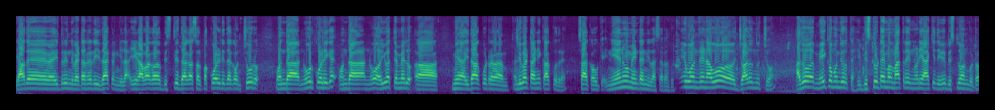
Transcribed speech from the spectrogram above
ಯಾವುದೇ ಇದರಿಂದ ವೆಟನರಿ ಇದಾಕಂಗಿಲ್ಲ. ಈಗ ಅವಾಗ ಬಿಸಿಲಿದ್ದಾಗ ಸ್ವಲ್ಪ ಕೋಲ್ಡ್ ಇದ್ದಾಗ ಒಂದು ಚೂರು ಒಂದು ನೂರು ಕೋಳಿಗೆ ಒಂದು ನೂ ಐವತ್ತು ಎಂ ಎಲ್ ಇದಾಕ್ಬಿಟ್ರೆ ಲಿವರ್ ಟಾನಿಕ್ ಹಾಕಿದ್ರೆ ಸಾಕು ಅವಕ್ಕೆ ಇನ್ನೇನು ಮೇಂಟೈನ್ ಇಲ್ಲ ಸರ್ ಅದು. ನೀವು ಅಂದರೆ ನಾವು ಜೋಳದ ನುಚ್ಚು. ಅದು ಮೇಯ್ಕೊ ಬಂದಿರುತ್ತೆ. ಈ ಬಿಸಿಲು ಟೈಮಲ್ಲಿ ಮಾತ್ರ ಈಗ ನೋಡಿ ಹಾಕಿದ್ದೀವಿ ಬಿಸಿಲು ಅಂದ್ಬಿಟ್ಟು.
